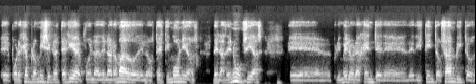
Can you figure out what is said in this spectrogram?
eh, por ejemplo, mi secretaría fue la del armado de los testimonios de las denuncias. Eh, primero era gente de, distintos ámbitos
